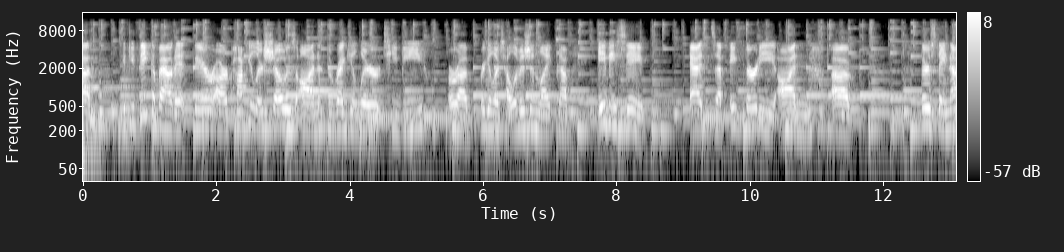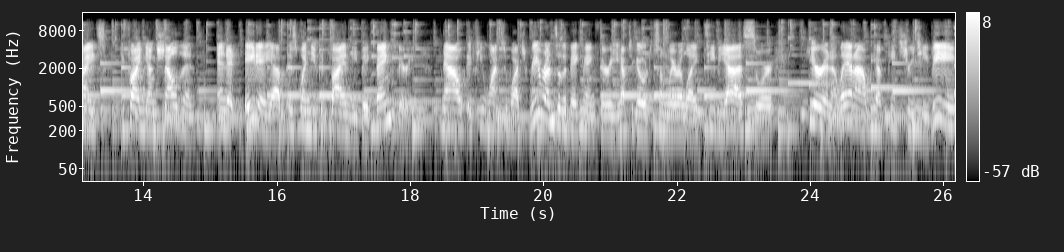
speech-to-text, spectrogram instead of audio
uh, if you think about it, there are popular shows on the regular TV or uh, regular television like uh, ABC at 8.30 on uh, Thursday nights, you find Young Sheldon, and at 8 a.m. is when you can find The Big Bang Theory. Now, if you want to watch reruns of The Big Bang Theory, you have to go to somewhere like TBS or here in Atlanta, we have Peachtree TV,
